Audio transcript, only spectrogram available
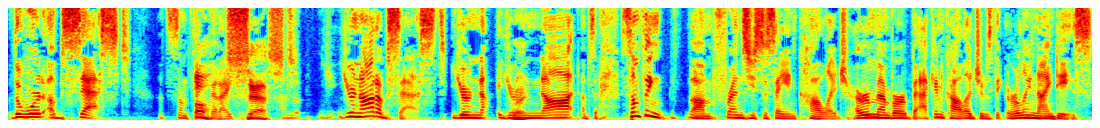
The word obsessed. That's something Oh, that I obsessed. you're not obsessed. You're not. You're Right. not obsessed. Something um, friends used to say in college. I remember back in college. It was the early '90s.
